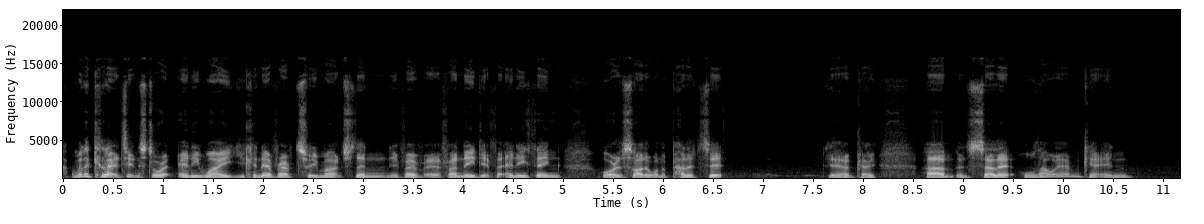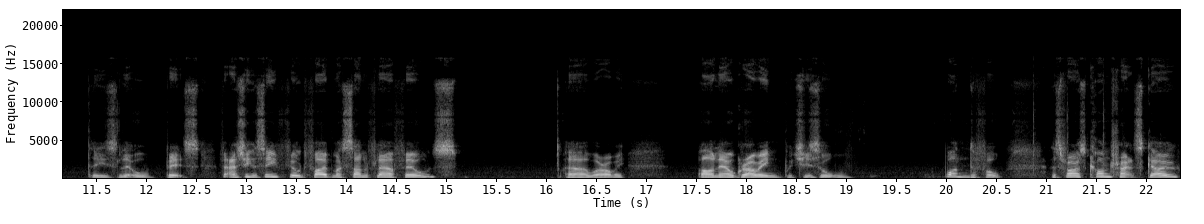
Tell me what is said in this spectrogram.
I'm going to collect it and store it anyway. You can never have too much. Then, if I, if I need it for anything, or I decide I want to pellet it, yeah, okay, um, and sell it. Although I am getting these little bits. As you can see, field five, my sunflower fields, uh, where are we, are now growing, which is all wonderful. As far as contracts go,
